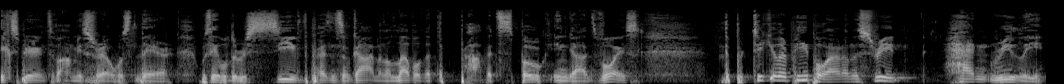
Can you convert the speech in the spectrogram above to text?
experience of Am Yisrael was there, was able to receive the presence of God on the level that the prophets spoke in God's voice, the particular people out on the street hadn't really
